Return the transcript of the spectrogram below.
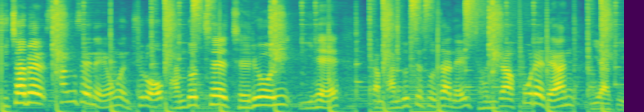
주차별 상세 내용은 주로 반도체 재료의 이해, 반도체 소자 내의 전자 홀에 대한 이야기,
